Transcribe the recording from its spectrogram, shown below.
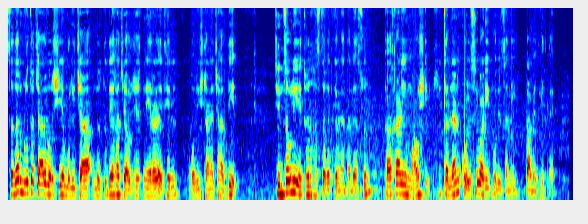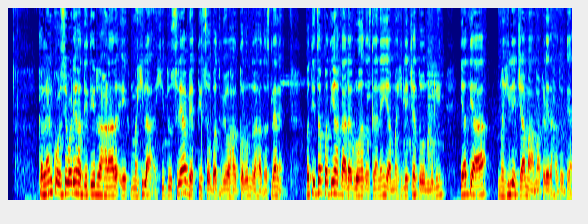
सदर मृत चार वर्षीय मुलीच्या मृतदेहाचे अवशेष नेरळ येथील पोलीस ठाण्याच्या हद्दीत चिंचवली येथून हस्तगत करण्यात आले असून काका आणि मावशी ही कल्याण कोळसेवाडी पोलिसांनी ताब्यात घेतले कल्याण कोळसेवाडी हद्दीतील राहणार एक महिला ही दुसऱ्या व्यक्तीसोबत विवाह करून राहत असल्याने व तिचा पती हा कारागृहात असल्याने या महिलेच्या दोन मुली या त्या महिलेच्या मामाकडे राहत होत्या.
